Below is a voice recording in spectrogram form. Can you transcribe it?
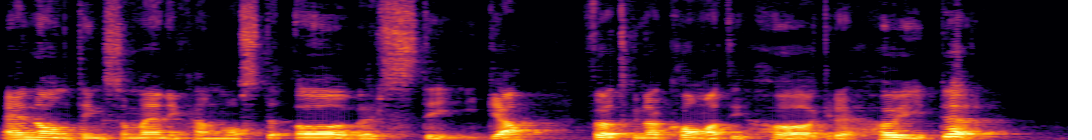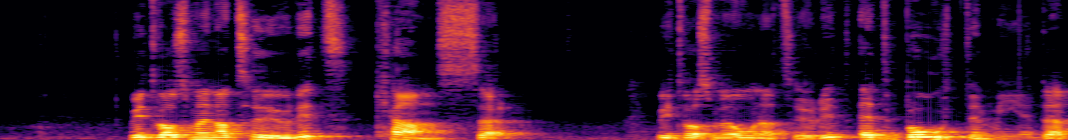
är någonting som människan måste överstiga för att kunna komma till högre höjder. Vet du vad som är naturligt? Cancer. Vet du vad som är onaturligt? Ett botemedel.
